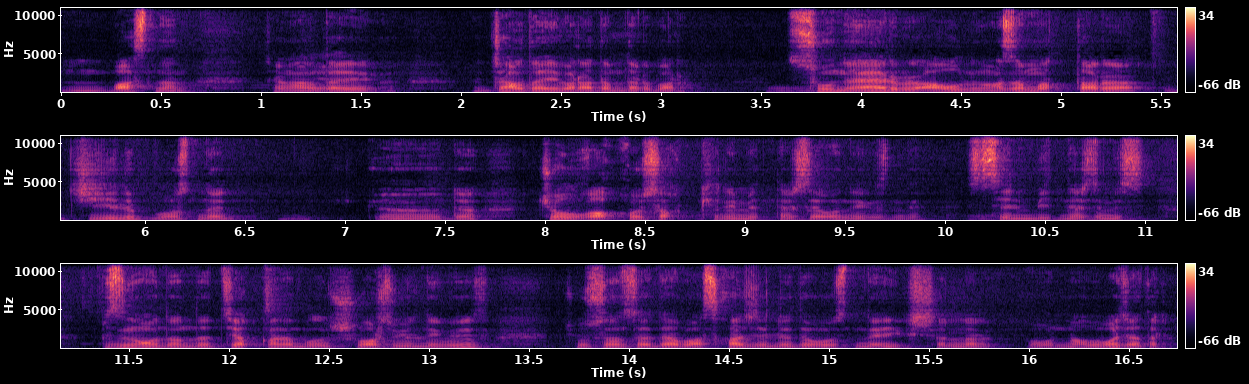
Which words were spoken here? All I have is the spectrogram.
басынан жаңағыдай жағдайы бар адамдар бар. Соны әрбір ауылдың азаматтары жиылып осындай ә, да жолға қойсақ керемет нәрсе ғой негізінде. Істелінбейтін нәрсе емес. Біздің ауданда тек қана бұл шұбарсу елді емес жусансайда басқа жерлерде осындай игі шаралар орын алып жатыр.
